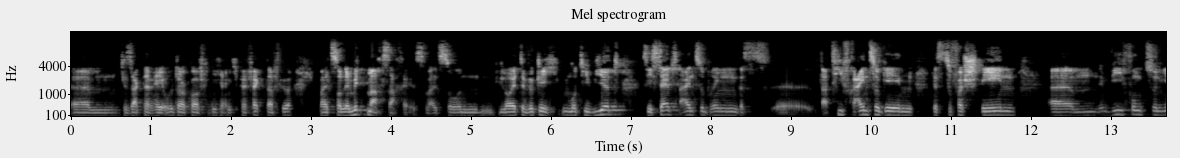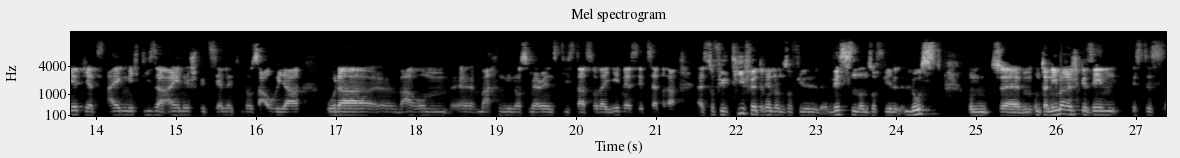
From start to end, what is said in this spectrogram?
ähm, gesagt habe, hey, Ultracore finde ich eigentlich perfekt dafür, weil es so eine Mitmachsache ist, weil es so ein, die Leute wirklich motiviert, sich selbst einzubringen, das, äh, da tief reinzugehen, das zu verstehen, ähm, wie funktioniert jetzt eigentlich dieser eine spezielle Dinosaurier oder äh, warum äh, machen die Nosmerians dies, das oder jenes etc. Da ist so viel Tiefe drin und so viel Wissen und so viel Lust und ähm, unternehmerisch gesehen ist es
